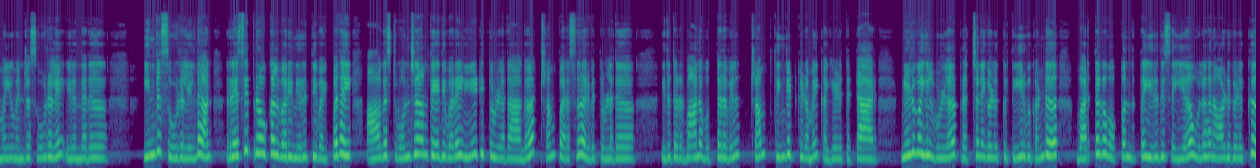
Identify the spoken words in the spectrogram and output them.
அமையும் என்ற சூழலே இருந்தது. இந்த சூழலில்தான் ரெசிப்ரோக்கல் வரி நிறுத்தி வைப்பதை ஆகஸ்ட் ஒன்றாம் தேதி வரை நீட்டித்துள்ளதாக ட்ரம்ப் அரசு அறிவித்துள்ளது. இது தொடர்பான உத்தரவில் ட்ரம்ப் திங்கட்கிழமை கையெழுத்திட்டார். நிலுவையில் உள்ள பிரச்சனைகளுக்கு தீர்வு கண்டு வர்த்தக ஒப்பந்தத்தை இறுதி செய்ய உலக நாடுகளுக்கு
